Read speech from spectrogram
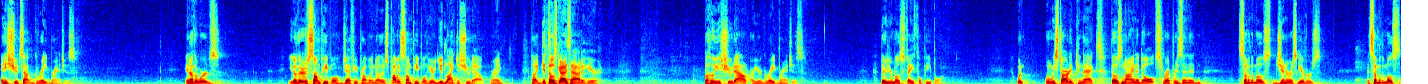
And he shoots out great branches. In other words, you know, there's some people, Jeff, you probably know, there's probably some people here you'd like to shoot out, right? Like, get those guys out of here. But who you shoot out are your great branches. They're your most faithful people. When, when we started Connect, those nine adults represented some of the most generous givers and some of the most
